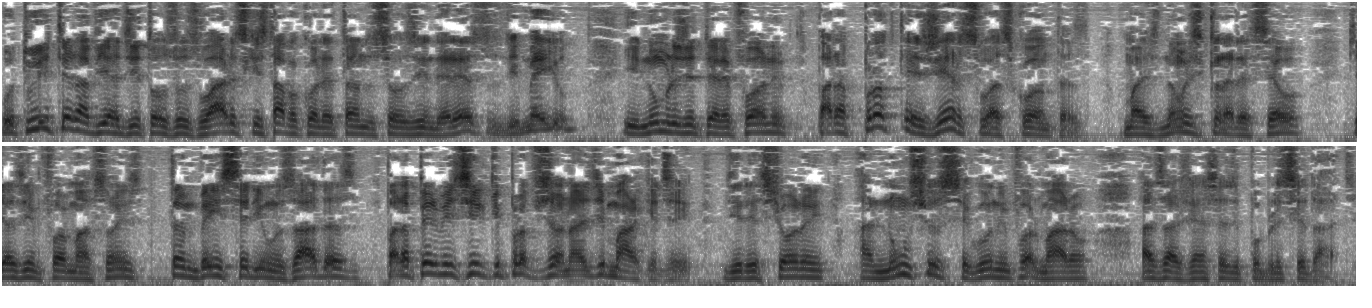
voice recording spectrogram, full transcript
O Twitter havia dito aos usuários que estava coletando seus endereços de e-mail e números de telefone para proteger suas contas, mas não esclareceu que as informações também seriam usadas para permitir que profissionais de marketing direcionem anúncios, segundo informaram as agências de publicidade.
